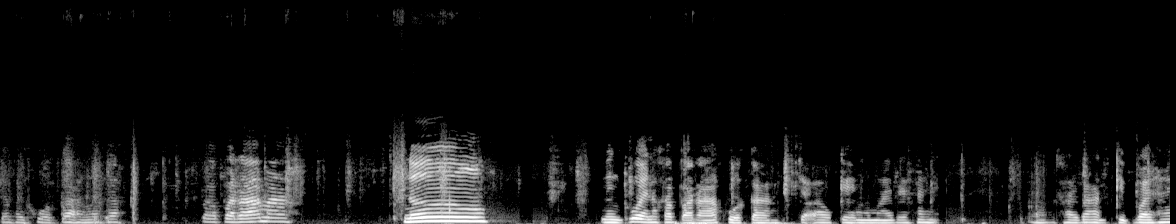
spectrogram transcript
จะไปครัวกลางนะคะปลาปลาร้ามาหนึ่งหนึ่งถ้วยนะคะปลาร้าครัวกลางจะเอาแกงหน่อไม้ไปให้เอ่อท้ายบ้านเก็บไว้ให้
